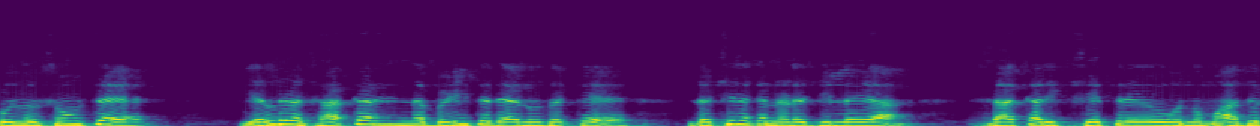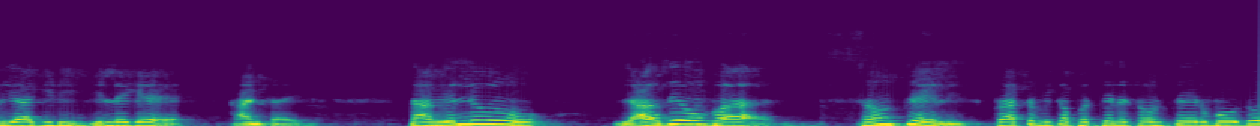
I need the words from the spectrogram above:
ಒಂದು ಸಂಸ್ಥೆ ಎಲ್ಲರ ಸಹಕಾರದಿಂದ ಬೆಳೀತದೆ ಅನ್ನೋದಕ್ಕೆ ದಕ್ಷಿಣ ಕನ್ನಡ ಜಿಲ್ಲೆಯ ಸಹಕಾರಿ ಕ್ಷೇತ್ರ ಒಂದು ಮಾದರಿಯಾಗಿ ಇಡೀ ಜಿಲ್ಲೆಗೆ ಕಾಣ್ತಾ ಇದೆ. ನಾವೆಲ್ಲೂ ಯಾವುದೇ ಒಬ್ಬ ಸಂಸ್ಥೆಯಲ್ಲಿ ಪ್ರಾಥಮಿಕ ಪತ್ತಿನ ಸಂಸ್ಥೆ ಇರ್ಬೋದು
